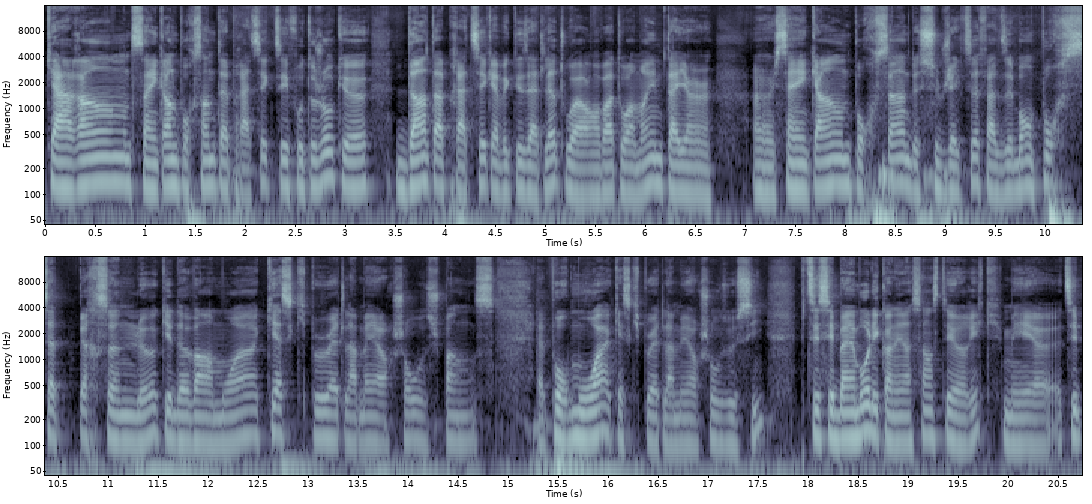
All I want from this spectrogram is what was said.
40-50% de ta pratique. Il faut toujours que dans ta pratique avec tes athlètes ou envers toi-même, tu aies un, un 50% de subjectif à dire, bon, pour cette personne-là qui est devant moi, qu'est-ce qui peut être la meilleure chose, je pense? Euh, pour moi, qu'est-ce qui peut être la meilleure chose aussi? Puis tu sais, c'est bien beau les connaissances théoriques, mais euh, tu sais,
